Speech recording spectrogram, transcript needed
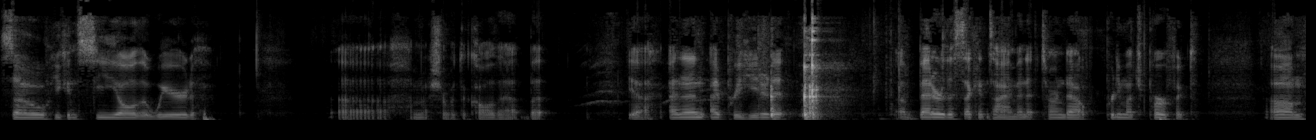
So you can see all the weird, uh, I'm not sure what to call that, but yeah. And then I preheated it uh, better the second time and it turned out pretty much perfect. Um,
